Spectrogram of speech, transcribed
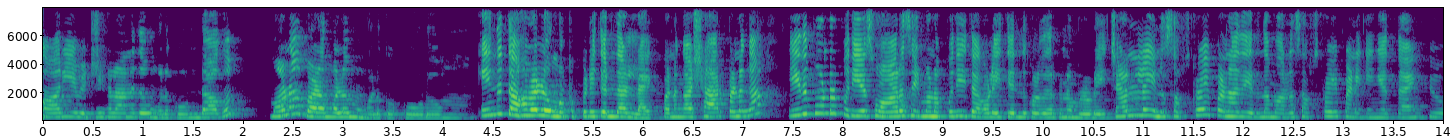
காரிய வெற்றிகளானது உங்களுக்கு உண்டாகும். மனோபலங்களும் உங்களுக்கு கூடும். இந்த தகவல் உங்களுக்கு பிடித்திருந்தால் லைக் பண்ணுங்க ஷேர் பண்ணுங்க. இது போன்ற புதிய சுவாரஸ்யமான புதிய தகவலை தெரிந்து கொள்வதற்கு நம்மளுடைய சேனலை இன்னும் சப்ஸ்கிரைப் பண்ணாது இருந்த முதல்ல சப்ஸ்கிரைப் பண்ணிக்கோங்க தேங்க்யூ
